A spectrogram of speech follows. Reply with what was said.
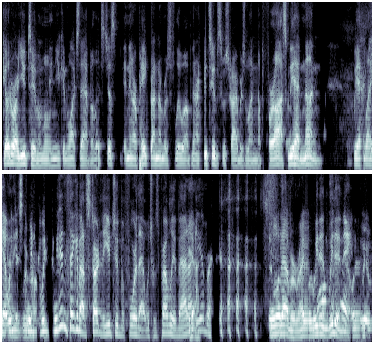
go to our YouTube and, we'll, and you can watch that. But let's just and then our Patreon numbers flew up. Then our YouTube subscribers went up for us. We had none. We had like yeah, we just we we, we, we didn't think about starting the YouTube before that, which was probably a bad Yeah. idea. But so whatever, right? But we Well, didn't. We didn't. Know. thing. We, we-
